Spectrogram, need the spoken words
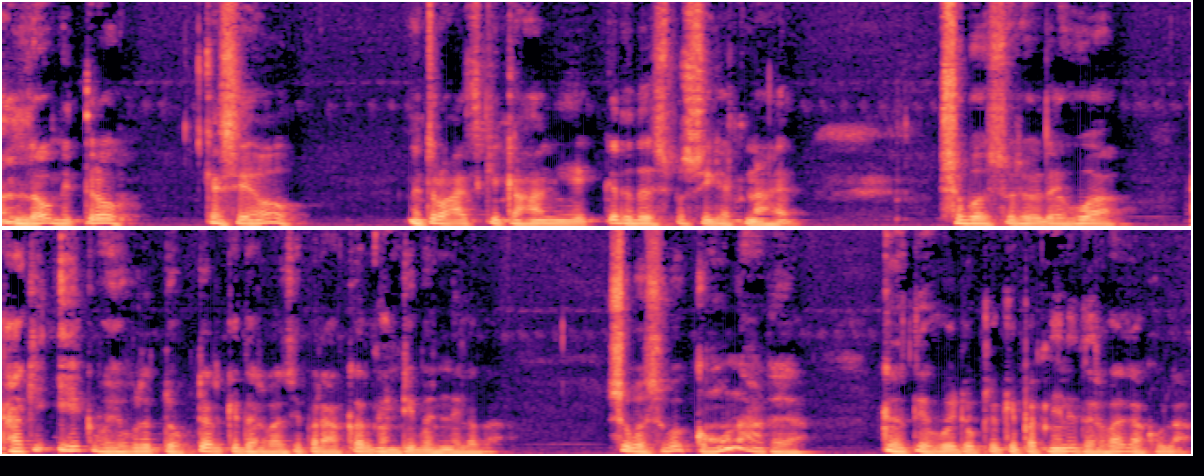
हेलो मित्रों, कैसे हो? मित्रों, आज की कहानी एक हृदय स्पर्शी घटना है। सुबह सूर्योदय हुआ था कि एक वयोवृद्ध डॉक्टर के दरवाजे पर आकर घंटी बजने लगा। सुबह सुबह कौन आ गया? कहते हुए डॉक्टर की पत्नी ने दरवाज़ा खोला।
